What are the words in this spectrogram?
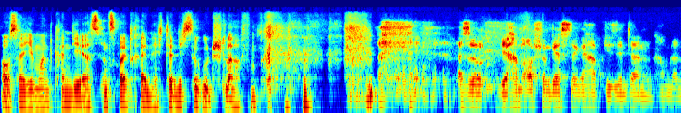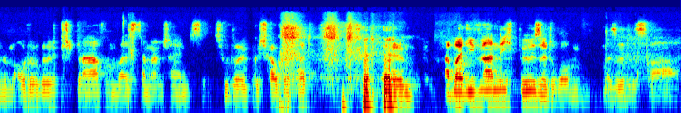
Außer jemand kann die ersten zwei, drei Nächte nicht so gut schlafen. Also wir haben auch schon Gäste gehabt, die sind dann, haben dann im Auto geschlafen, weil es dann anscheinend zu doll geschaukelt hat. ähm, aber die waren nicht böse drum. Also das war,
